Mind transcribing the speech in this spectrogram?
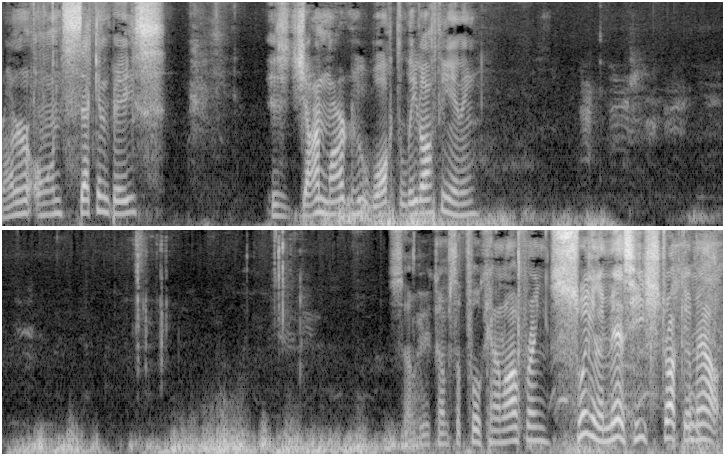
Runner on second base is John Martin, who walked the lead off the inning. So here comes the full count offering. Swing and a miss. He struck him out.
